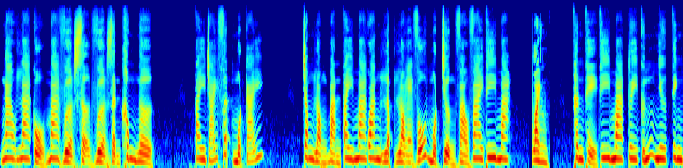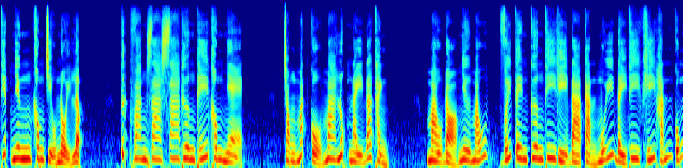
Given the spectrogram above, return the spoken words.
ngao la cổ ma vừa sợ vừa giận không ngờ. Tay trái phất một cái. Trong lòng bàn tay ma quang lập lòe vỗ một trưởng vào vai thi ma. Oành! Thân thể thi ma tuy cứng như tinh thiết nhưng không chịu nổi lập. Tức vang ra xa thương thế không nhẹ. Trong mắt cổ ma lúc này đã thành. Màu đỏ như máu. Với tên cương thi kỳ đà cản mũi đầy thi khí hắn cũng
